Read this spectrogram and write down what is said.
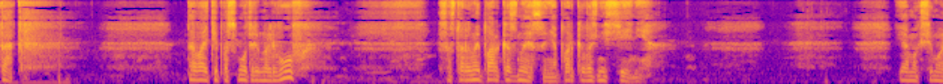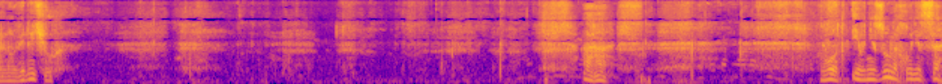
Так, давайте посмотрим на Львов со стороны парка Знесения, парка Вознесения. Я максимально увеличил. Ага. Вот, и внизу находится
